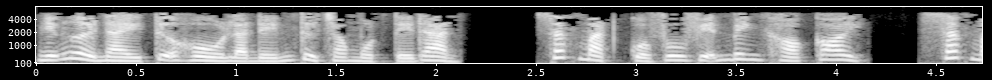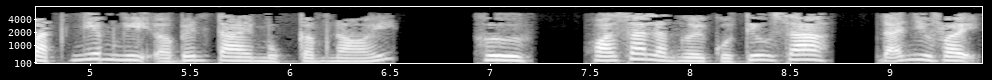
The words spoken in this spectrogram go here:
những người này tựa hồ là đến từ trong một tế đàn. Sắc mặt của Vu Viễn Minh khó coi, sắc mặt nghiêm nghị ở bên tai mục cấm nói. Hừ, hóa ra là người của tiêu gia, đã như vậy,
